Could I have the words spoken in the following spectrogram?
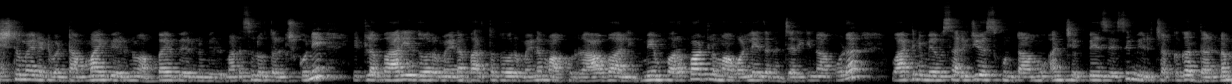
ఇష్టమైనటువంటి అమ్మాయి పేరును అబ్బాయి పేరును మీరు మనసులో తలుచుకొని ఇట్లా భార్య దూరమైన భర్త దూరమైన మాకు రావాలి మేము పొరపాట్లు మా వల్ల ఏదైనా జరిగినా కూడా వాటిని మేము సరి చేసుకుంటాము అని చెప్పేసేసి మీరు చక్కగా దండం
